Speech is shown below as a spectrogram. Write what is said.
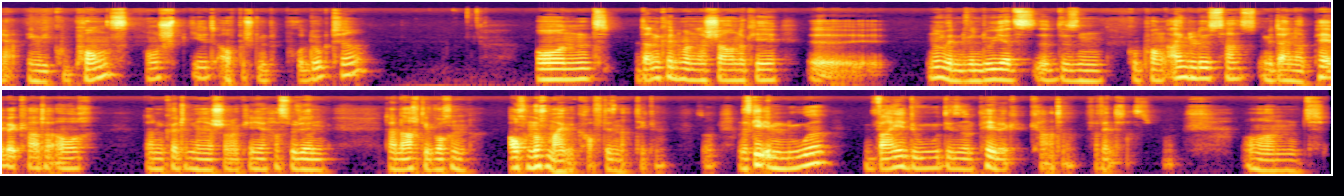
ja irgendwie Coupons ausspielt auf bestimmte Produkte. Und dann könnte man da schauen, okay, äh, ne, wenn, wenn du jetzt äh, diesen Coupon eingelöst hast, mit deiner Payback-Karte auch, dann könnte man ja schauen, okay, hast du den danach die Wochen auch nochmal gekauft, diesen Artikel. So. Und das geht eben nur, weil du diese Payback-Karte verwendet hast. Und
